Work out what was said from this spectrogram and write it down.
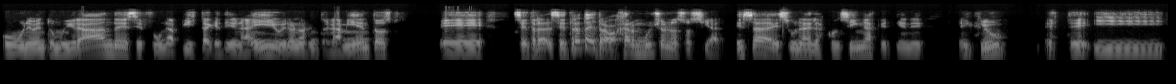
Hubo un evento muy grande, se fue una pista que tienen ahí, hubo unos entrenamientos. Eh, se, trata de trabajar mucho en lo social. Esa es una de las consignas que tiene el club este, y,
